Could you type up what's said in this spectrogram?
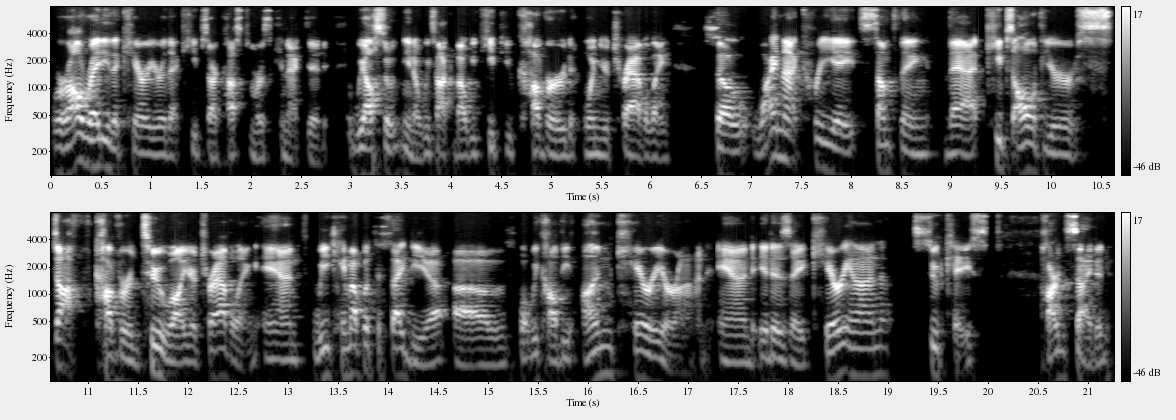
we're already the carrier that keeps our customers connected. We also, you know, we talk about we keep you covered when you're traveling. So why not create something that keeps all of your stuff covered too while you're traveling? And we came up with this idea of what we call the Uncarrier On, and it is a carry-on suitcase hard sided,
